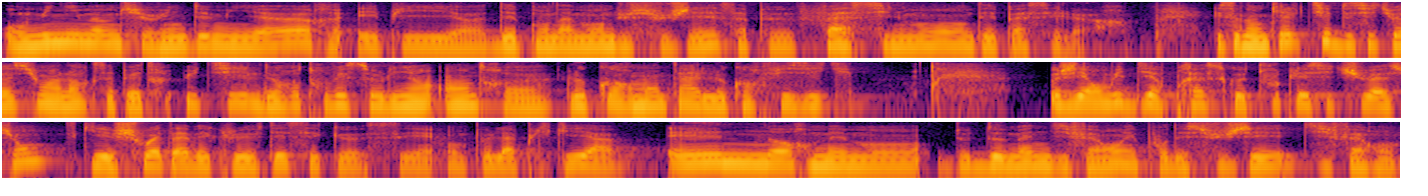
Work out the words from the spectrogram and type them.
au minimum sur une demi-heure. Et puis, euh, dépendamment du sujet, ça peut facilement dépasser l'heure. Et c'est dans quel type de situation alors que ça peut être utile de retrouver ce lien entre euh, le corps mental, le corps physique? J'ai envie de dire presque toutes les situations. Ce qui est chouette avec l'EFT, c'est que c'est, on peut l'appliquer à énormément de domaines différents et pour des sujets différents.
